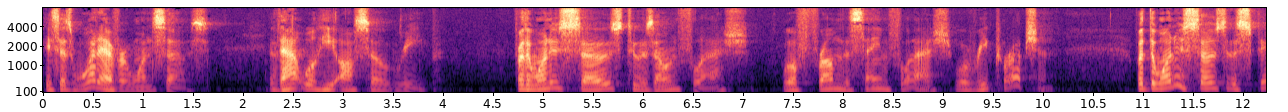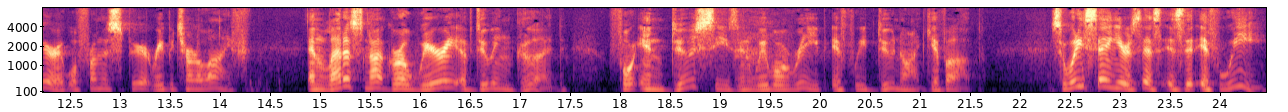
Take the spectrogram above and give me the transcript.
He says, Whatever one sows, that will he also reap. For the one who sows to his own flesh will from the same flesh will reap corruption. But the one who sows to the Spirit will from the Spirit reap eternal life. And let us not grow weary of doing good, For in due season we will reap if we do not give up. So what he's saying here is this is that if we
